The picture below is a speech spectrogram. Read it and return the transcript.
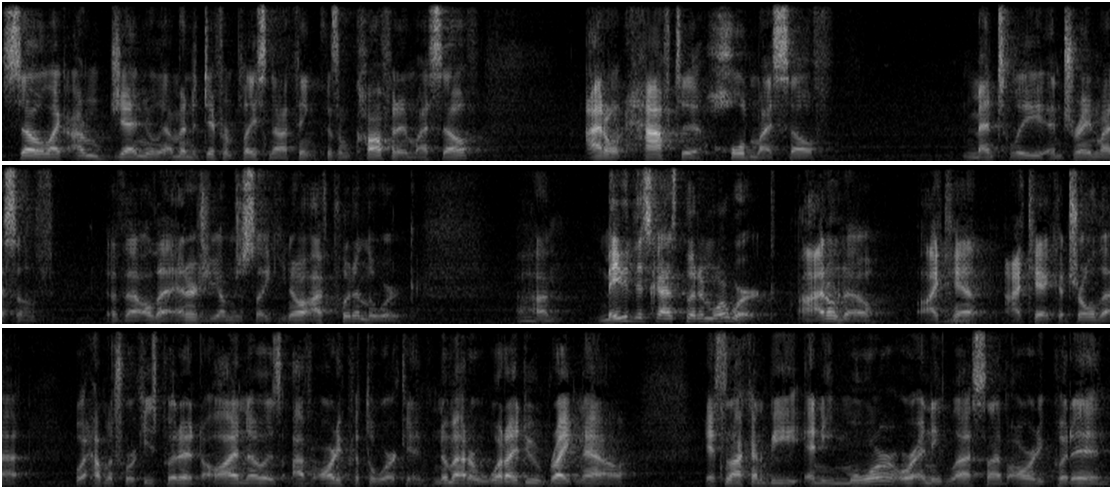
So like I'm genuinely I'm in a different place now. I think because I'm confident in myself, I don't have to hold myself mentally and drain myself of that, all that energy. I'm just like you know I've put in the work. Um, maybe this guy's put in more work. I don't know. I can't. I can't control that. What how much work he's put in. All I know is I've already put the work in. No matter what I do right now, it's not going to be any more or any less than I've already put in.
